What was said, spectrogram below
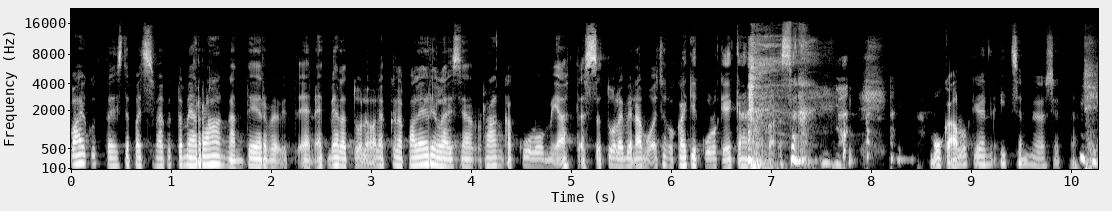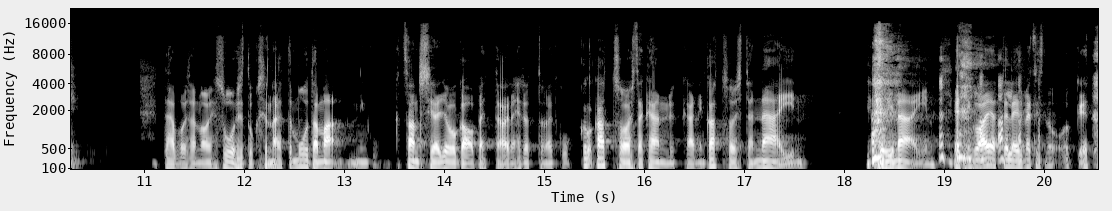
Vaikuttaa, ja sitä paitsi vaikuttaa meidän rangan terveyteen. Et meillä tulee olla kyllä paljon erilaisia rankakulmia tässä tulevina vuosina, kun kaikki kulkee kännyn kanssa. Mukaan lukien itse myös. Että. Niin tähän voi sanoa suosituksena, että muutama niin tanssi- ja joogaopettaja on ehdottanut, että kun katsoo sitä kännykkää, niin katsoo sitä näin. Eli näin. Että niin kun ajattelee esimerkiksi, että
